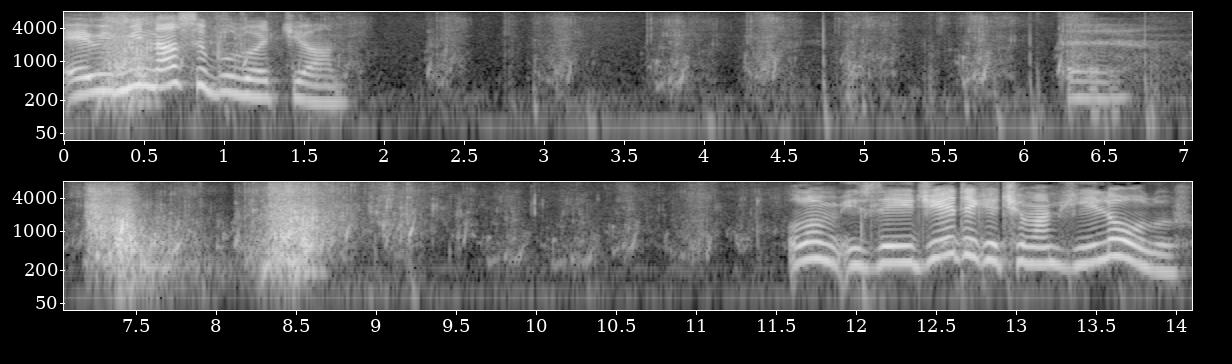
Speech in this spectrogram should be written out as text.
Evimi nasıl bulacağım? Ee, Oğlum izleyiciye de geçemem hile olur.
